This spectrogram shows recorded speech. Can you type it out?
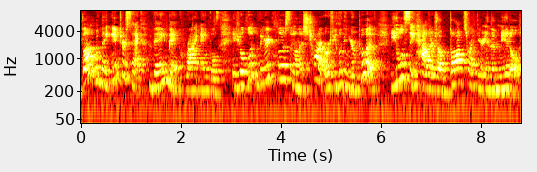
but when they intersect, they make right angles. If you look very closely on this chart, or if you look in your book, you will see how there's a box right there in the middle.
